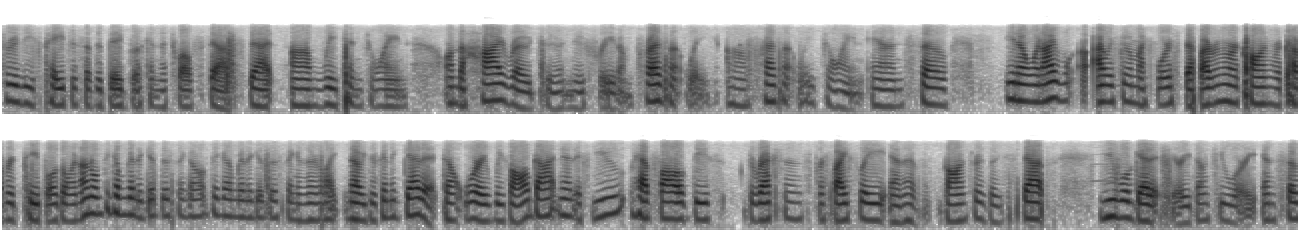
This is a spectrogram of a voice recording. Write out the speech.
through these pages of the big book and the 12 steps, that um, we can join on the high road to a new freedom presently, uh, presently join. And so you know, when I I was doing my fourth step, I remember calling recovered people, going, "I don't think I'm going to get this thing. I don't think I'm going to get this thing," and they're like, "No, you're going to get it. Don't worry. We've all gotten it. If you have followed these directions precisely and have gone through these steps, you will get it, Sherry. Don't you worry. And so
